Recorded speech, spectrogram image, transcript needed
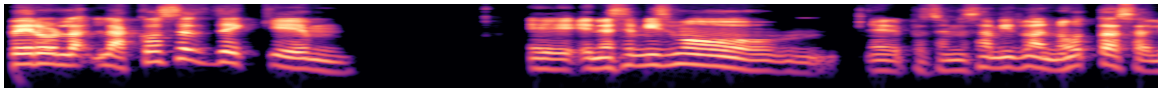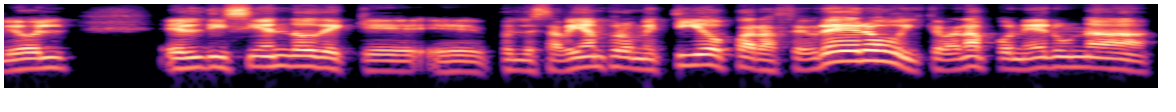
pero la, la, cosa es de que eh, en ese mismo, eh, pues en esa misma nota salió el, él diciendo de que eh, pues les habían prometido para febrero y que van a poner una,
